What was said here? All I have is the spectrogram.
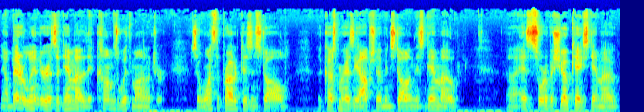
Now, Better Lending is a demo that comes with Monitor. So once the product is installed, the customer has the option of installing this demo uh, as sort of a showcase demo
